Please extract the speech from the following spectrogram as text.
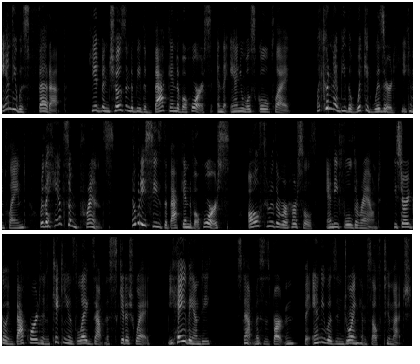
Andy was fed up. He had been chosen to be the back end of a horse in the annual school play. Why couldn't I be the wicked wizard? He complained, or the handsome prince. Nobody sees the back end of a horse. All through the rehearsals, Andy fooled around. He started going backward and kicking his legs out in a skittish way. Behave, Andy, snapped Mrs. Barton, but Andy was enjoying himself too much.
